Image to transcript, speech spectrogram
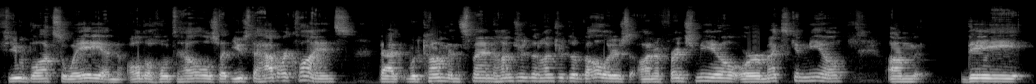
few blocks away, and all the hotels that used to have our clients that would come and spend hundreds and hundreds of dollars on a French meal or a Mexican meal, um, they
